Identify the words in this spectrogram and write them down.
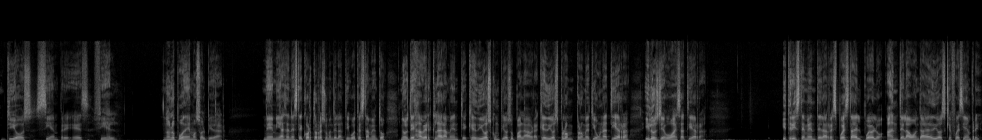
Dios siempre es fiel. No lo podemos olvidar. Nehemías en este corto resumen del Antiguo Testamento nos deja ver claramente que Dios cumplió su palabra, que Dios prometió una tierra y los llevó a esa tierra. Y tristemente la respuesta del pueblo ante la bondad de Dios que fue siempre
